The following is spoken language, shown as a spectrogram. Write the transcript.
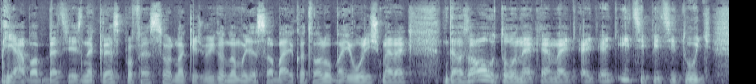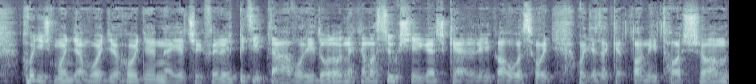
hiába becéznek Kressz professzornak, és úgy gondolom, hogy a szabályokat valóban jól ismerek, de az autó nekem egy, egy, egy icipicit úgy, hogy is mondjam, hogy, hogy ne értsék fel, egy picit távoli dolog, nekem a szükséges kellék ahhoz, hogy, hogy ezeket taníthassam.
